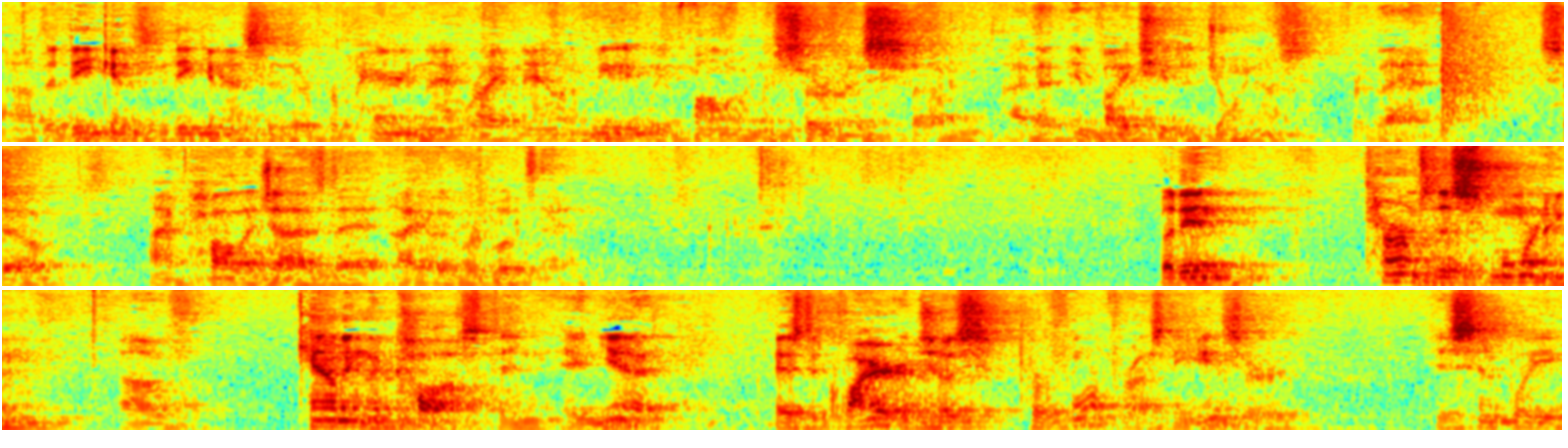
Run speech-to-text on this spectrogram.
uh, the deacons and deaconesses are preparing that right now, and immediately following the service, um, I invite you to join us for that. So I apologize that I overlooked that. But in terms this morning of counting the cost, and, and yet, as the choir just performed for us, the answer is simply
